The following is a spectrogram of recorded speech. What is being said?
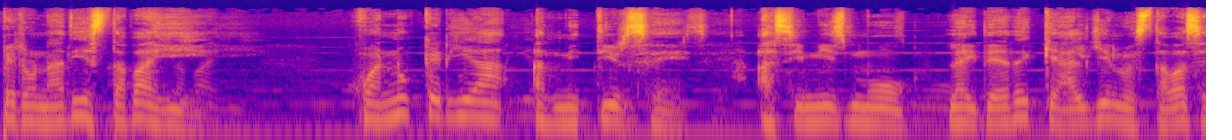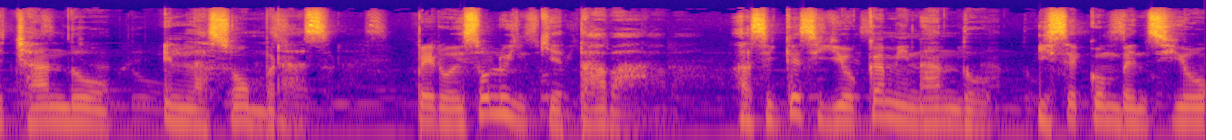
pero nadie estaba ahí. Juan no quería admitirse a sí mismo la idea de que alguien lo estaba acechando en las sombras, pero eso lo inquietaba. Así que siguió caminando y se convenció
